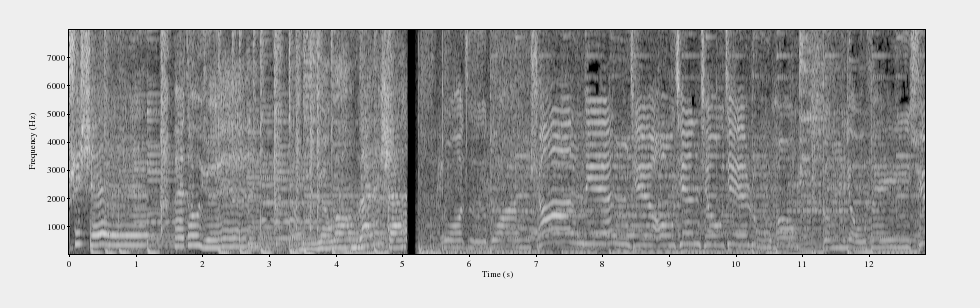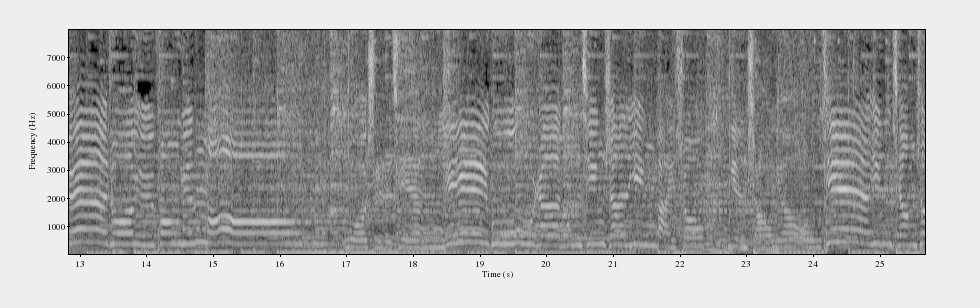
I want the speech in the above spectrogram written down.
水仙，白头约，当愿往来山，我自关山点酒，千秋皆入喉，更有飞雪酌与风云某。我是千里故人，青山应白首，年少犹借银枪逞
